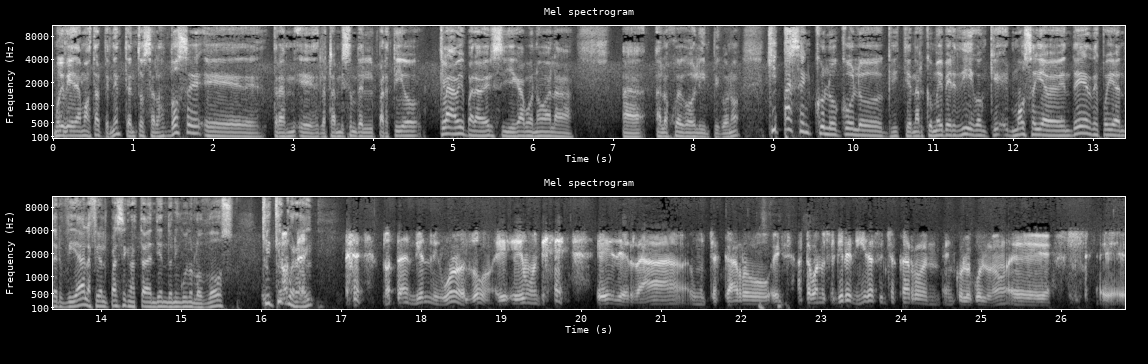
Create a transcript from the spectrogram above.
Muy bien, vamos a estar pendientes. Entonces, a las 12, eh, eh, la transmisión del partido clave para ver si llegamos no a la a, los Juegos Olímpicos, ¿no? ¿Qué pasa en Colo Colo, Cristian Arco? Me perdí con que Moza iba a vender, después iba a vender Vial, al final parece que no está vendiendo ninguno de los dos. ¿Qué, qué ocurre ahí? no está vendiendo ninguno de los dos. Es, es, de verdad un chascarro. Eh, hasta cuando se quieren ir hace un chascarro en, en Colo Colo, ¿no? Eh, eh,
